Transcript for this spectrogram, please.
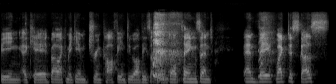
being a kid by like making him drink coffee and do all these other adult things. And and they like discuss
